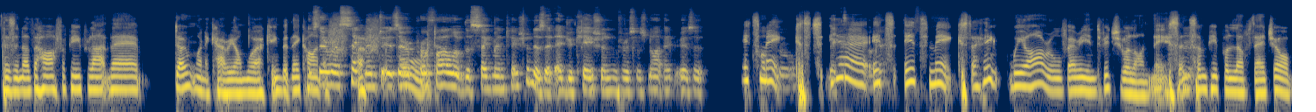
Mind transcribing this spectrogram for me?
There's another half of people out there don't want to carry on working, but they can't. Is there a segment? Afford. Is there a profile of the segmentation? Is it education versus not? Is it? It's mixed. mixed. Yeah, okay. it's it's mixed. I think we are all very individual on this, and mm. some people love their job,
